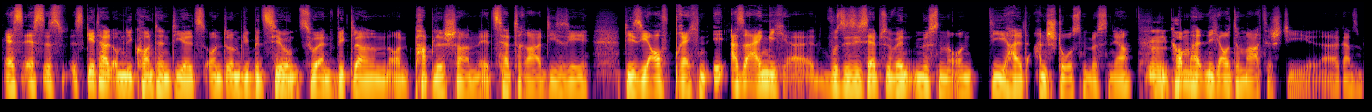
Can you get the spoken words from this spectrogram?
Es, es, es, es geht halt um die Content-Deals und um die Beziehung zu Entwicklern und Publishern etc., die sie, die sie aufbrechen. Also eigentlich, äh, wo sie sich selbst überwinden müssen und die halt anstoßen müssen, ja. Mhm. Die kommen halt nicht automatisch, die äh, ganzen,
